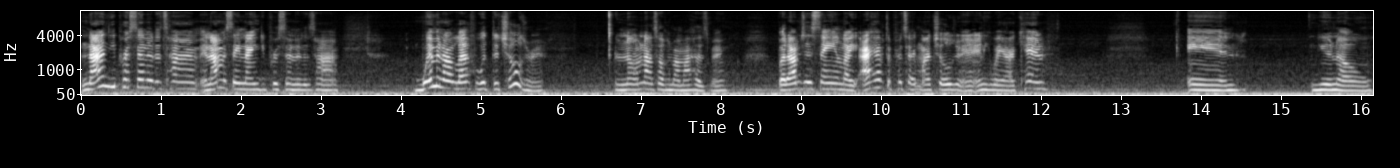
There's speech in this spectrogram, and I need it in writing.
90% of the time, and I'm to say 90% of the time, women are left with the children. No, I'm not talking about my husband. But I'm just saying, like, I have to protect my children in any way I can. And, you know,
